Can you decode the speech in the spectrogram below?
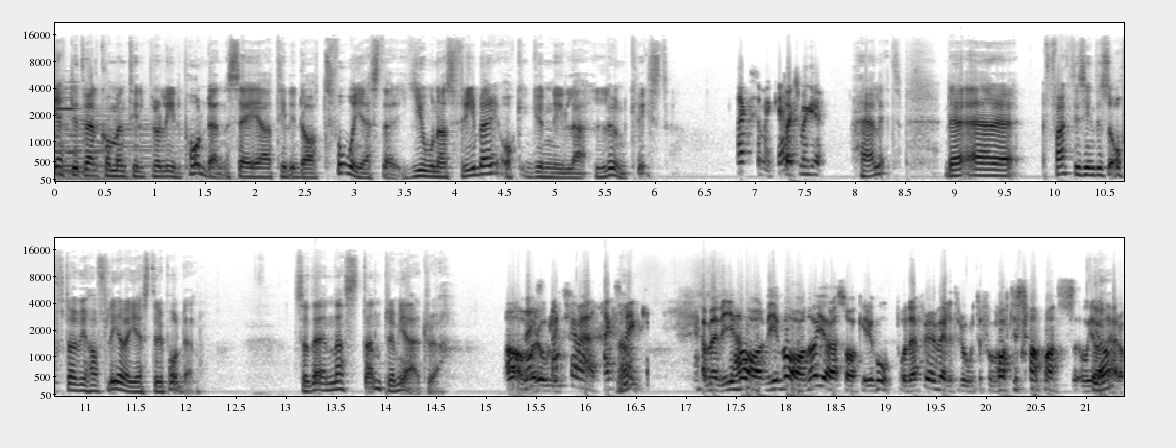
Hjärtligt välkommen till ProLid-podden säger jag till idag två gäster, Jonas Friberg och Gunilla Lundqvist. Tack så mycket. Tack så mycket. Härligt. Det är faktiskt inte så ofta vi har flera gäster i podden. Så det är nästan premiär tror jag. Ja, vad roligt. Tack så Ja. mycket. Ja, men vi, är van, vi är vana att göra saker ihop och därför är det väldigt roligt att få vara tillsammans och göra det här. Ja,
